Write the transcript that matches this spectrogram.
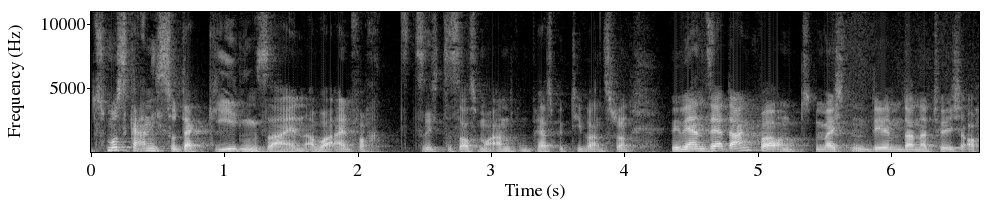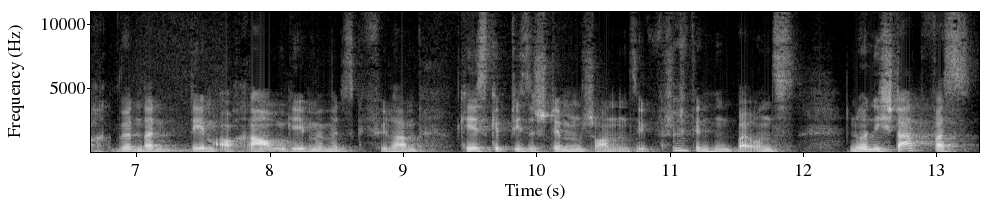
Es muss gar nicht so dagegen sein, aber einfach sich das aus einer anderen Perspektive anzuschauen. Wir wären sehr dankbar und möchten dem dann natürlich auch, würden dann dem auch Raum geben, wenn wir das Gefühl haben, okay, es gibt diese Stimmen schon, sie mhm. finden bei uns nur nicht statt. Was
